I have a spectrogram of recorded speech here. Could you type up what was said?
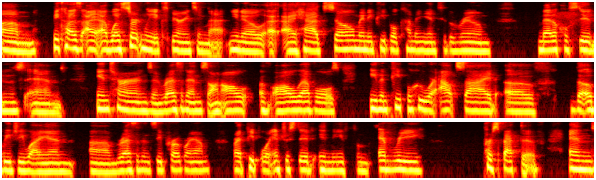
Um, because I, I, was certainly experiencing that. You know, I, I, had so many people coming into the room, medical students and interns and residents on all of all levels, even people who were outside of the OBGYN um, residency program, right? People were interested in me from every perspective. And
